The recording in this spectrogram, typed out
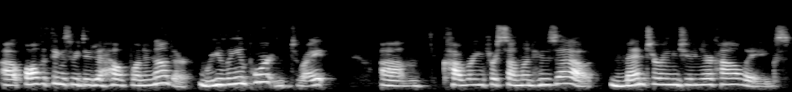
Uh, all the things we do to help one another, really important, right? Um, covering for someone who's out, mentoring junior colleagues,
